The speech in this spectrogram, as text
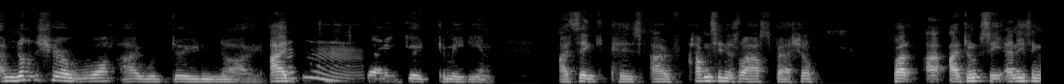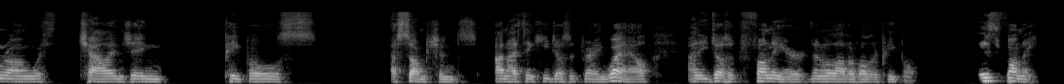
I'm not sure what I would do now. I mm. very good comedian. I think his I haven't seen his last special, but I, I don't see anything wrong with challenging people's assumptions, and I think he does it very well, and he does it funnier than a lot of other people. He's funny,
